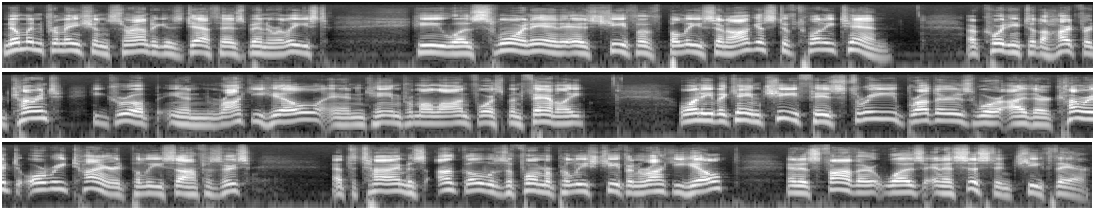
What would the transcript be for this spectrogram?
No information surrounding his death has been released. He was sworn in as Chief of Police in August of 2010. According to the Hartford Courant, he grew up in Rocky Hill and came from a law enforcement family. When he became chief, his three brothers were either current or retired police officers. At the time, his uncle was a former police chief in Rocky Hill, and his father was an assistant chief there.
